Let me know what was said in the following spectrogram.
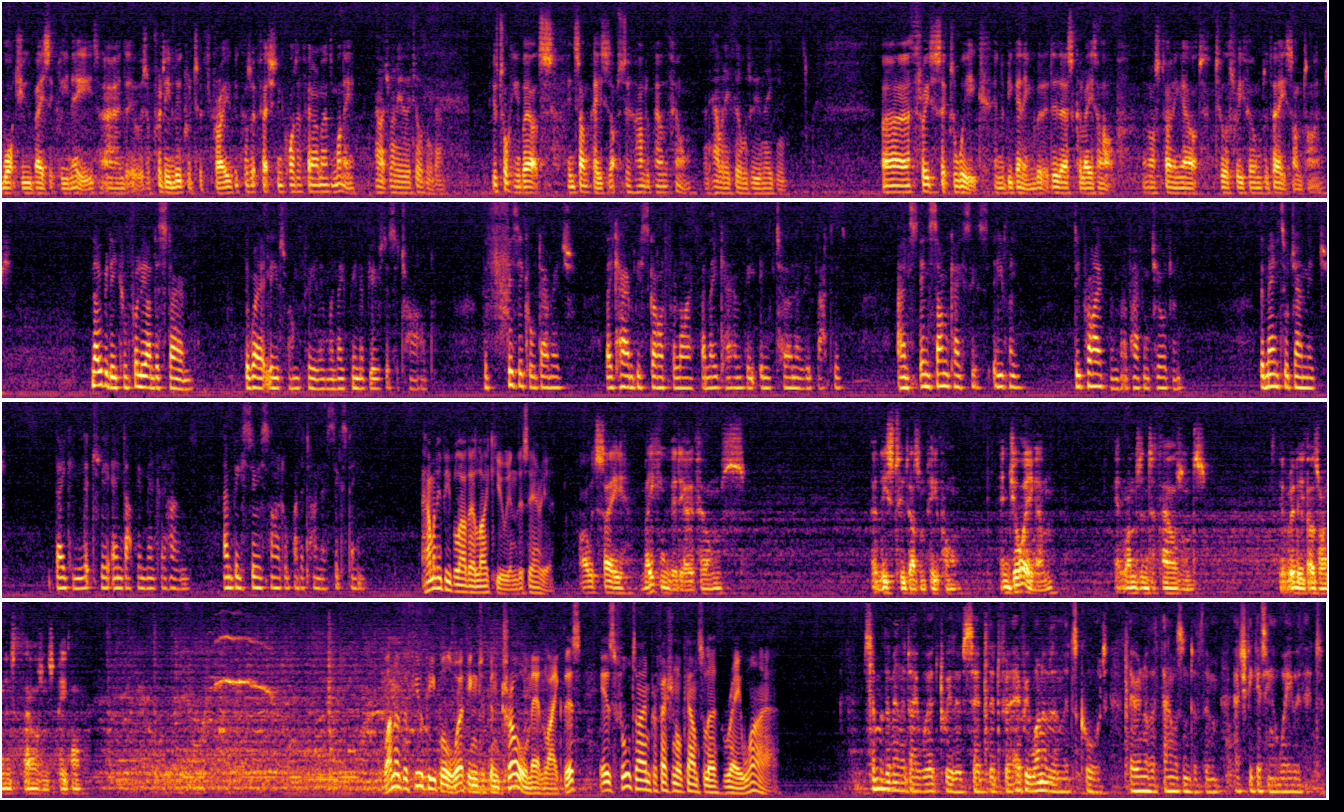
what you basically need, and it was a pretty lucrative trade because it fetched in quite a fair amount of money. How much money were we talking about? You're talking about, in some cases, up to £200 a film. And how many films were you making? Uh, three to six a week in the beginning, but it did escalate up. And I was turning out two or three films a day sometimes. Nobody can fully understand the way it leaves one feeling when they've been abused as a child. The physical damage, they can be scarred for life and they can be internally battered. And in some cases, even deprive them of having children. The mental damage, they can literally end up in mental homes and be suicidal by the time they're 16. How many people are there like you in this area? I would say making video films, at least two dozen people. Enjoying them, it runs into thousands. It really does run into thousands of people. One of the few people working to control men like this is full-time professional counsellor Ray Wyre. Some of the men that I worked with have said that for every one of them that's caught, there are another thousand of them actually getting away with it.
